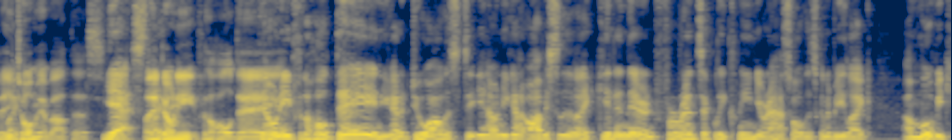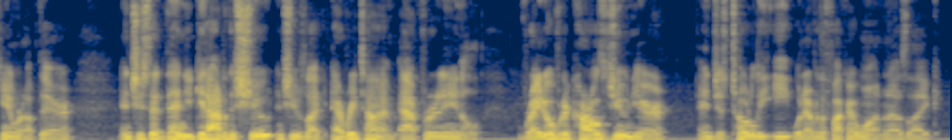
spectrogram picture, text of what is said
You Like- told me about this. Yes, Oh, they like- don't eat for the whole day. don't eat for the whole day and you got to do all this you know and you got to obviously like get in there and forensically clean your asshole there's going to be like a movie camera up there and she said then you get out of the shoot and she was like every time after an anal right over to carl's jr and just totally eat whatever the fuck i want and i was like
